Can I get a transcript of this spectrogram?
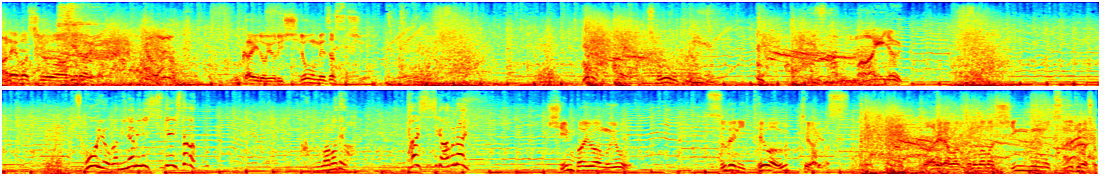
跳ね橋を上げられた。迂回路より城を目指すとしよう。超文元いざ参る。長領が南に出現しただと。このままでは太子寺が危ない。心配は無用すでに手は打ってあります。我らはこのまま進軍を続けましょ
